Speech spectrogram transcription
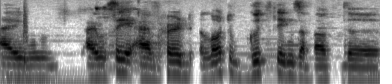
I will I will say I've heard a lot of good things about the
